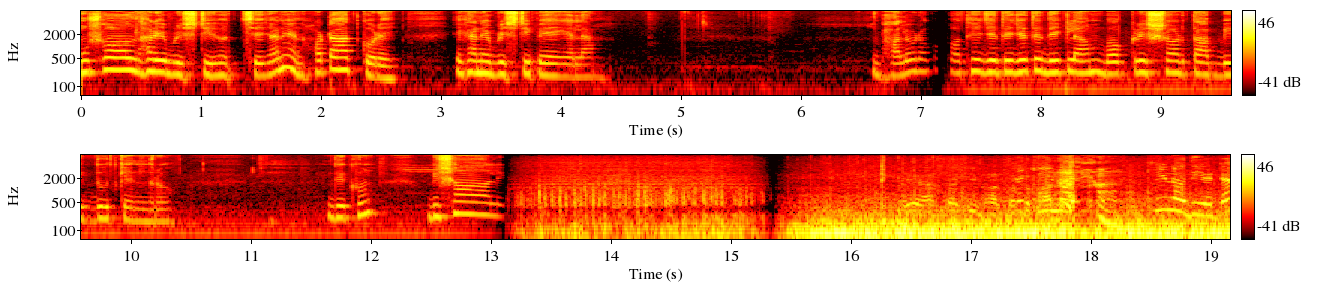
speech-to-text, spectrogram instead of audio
মুষলধারে বৃষ্টি হচ্ছে, জানেন? হঠাৎ করে এখানে বৃষ্টি পেয়ে গেলাম। ভালো রকম পথে যেতে যেতে দেখলাম বক্রেশ্বর তাপ বিদ্যুৎ কেন্দ্র। দেখুন বিশাল কি নদী? এটা?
